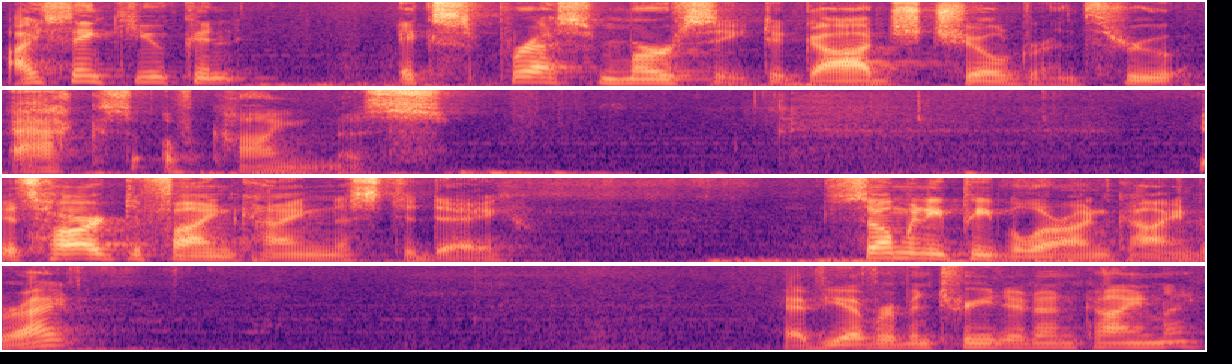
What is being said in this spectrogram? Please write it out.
I think you can express mercy to God's children through acts of kindness. It's hard to find kindness today. So many people are unkind, right? Have you ever been treated unkindly?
